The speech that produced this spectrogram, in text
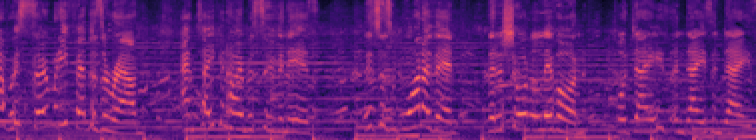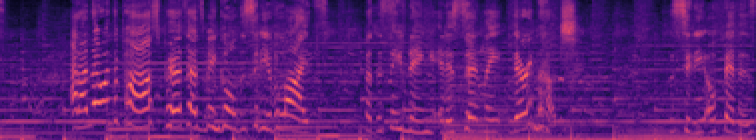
and with so many feathers around and taken home as souvenirs. This is one event that is sure to live on for days and days and days. And I know in the past Perth has been called the City of Lights, but this evening it is certainly very much the City of Feathers.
